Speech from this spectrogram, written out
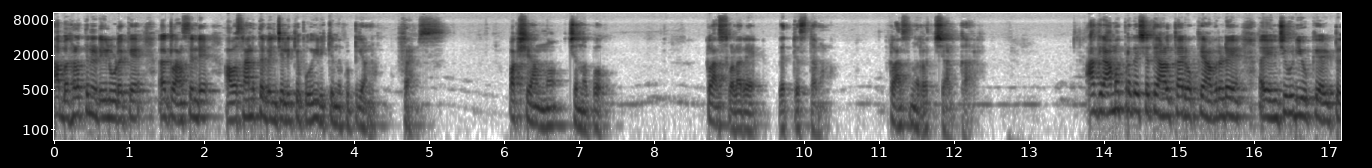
ആ ബഹളത്തിനിടയിലൂടെയൊക്കെ ക്ലാസ്സിന്റെ അവസാനത്തെ ബെഞ്ചിലേക്ക് പോയിരിക്കുന്ന കുട്ടിയാണ് ഫ്രാൻസ്. പക്ഷേ അന്ന് ചെന്നപ്പോൾ ക്ലാസ് വളരെ വ്യത്യസ്തമാണ്. ക്ലാസ് നിറച്ച ആൾക്കാർ. ആ ഗ്രാമപ്രദേശത്തെ ആൾക്കാരൊക്കെ അവരുടെ എഞ്ചുവിടിയൊക്കെ ആയിട്ട്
